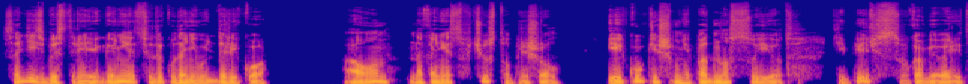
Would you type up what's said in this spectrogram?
Садись быстрее, гони отсюда куда-нибудь далеко. А он, наконец, в чувство пришел. И кукиш мне под нос сует. Теперь, сука, говорит,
